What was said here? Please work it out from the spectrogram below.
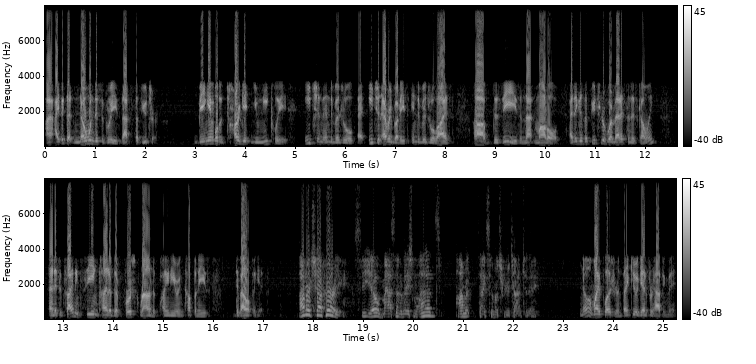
I, I think that no one disagrees. That's the future. Being able to target uniquely each and individual, each and everybody's individualized uh, disease in that model, I think is the future of where medicine is going. And it's exciting seeing kind of the first round of pioneering companies developing it. Amit Chaudhuri, CEO of Mass Innovation Labs. Amit, thanks so much for your time today. No, my pleasure, and thank you again for having me.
